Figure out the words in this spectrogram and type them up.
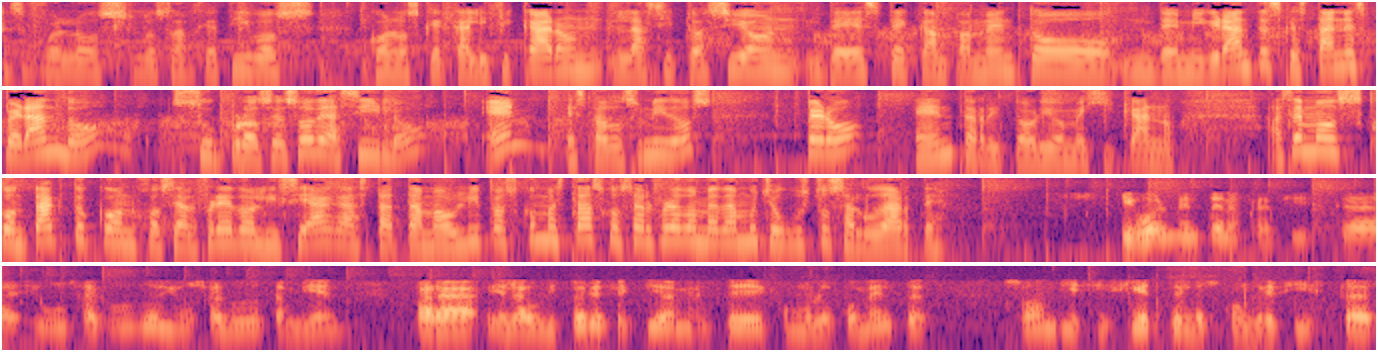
Esos fueron los, los adjetivos con los que calificaron la situación de este campamento de migrantes que están esperando su proceso de asilo en Estados Unidos, pero en territorio mexicano. Hacemos contacto con José Alfredo Lisiaga hasta Tamaulipas. ¿Cómo estás, José Alfredo? Me da mucho gusto saludarte. Igualmente, Ana Francisca, un saludo y un saludo también para el auditorio. Efectivamente, como lo comentas, son 17 los congresistas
